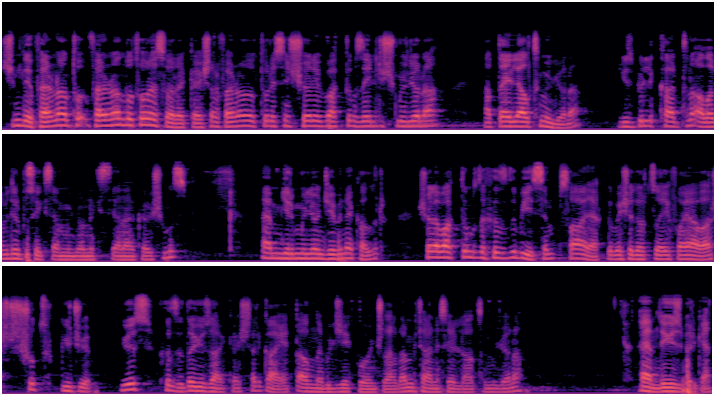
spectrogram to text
Şimdi Fernando, Fernando Torres var arkadaşlar. Fernando Torres'in şöyle bir baktığımızda 53 milyona hatta 56 milyona 101'lik kartını alabilir bu 80 milyonluk isteyen arkadaşımız. Hem 20 milyon cebine kalır. Şöyle baktığımızda hızlı bir isim. Sağ ayaklı 5'e 4 zayıf ayağı var. Şut gücü 100. Hızı da 100 arkadaşlar. Gayet de alınabilecek bu oyunculardan. Bir tanesi 56 milyona. Hem de 101 gen.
